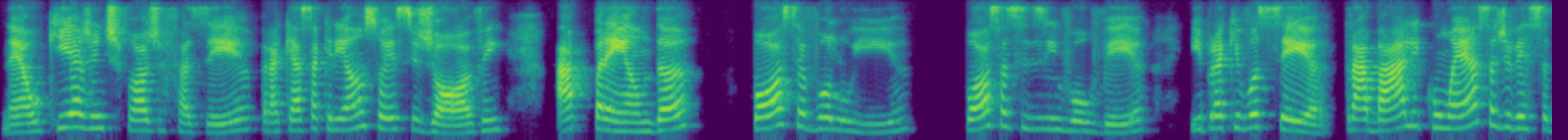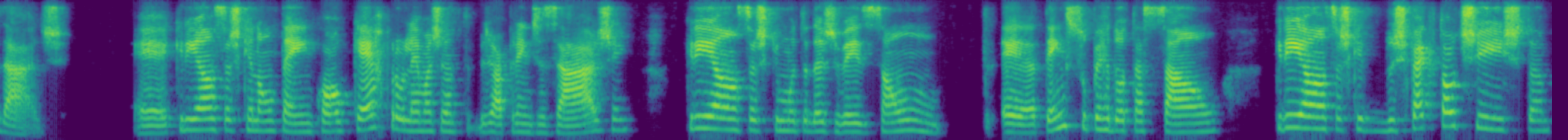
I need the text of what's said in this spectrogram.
Né? O que a gente pode fazer para que essa criança ou esse jovem aprenda, possa evoluir, possa se desenvolver e para que você trabalhe com essa diversidade. É, crianças que não têm qualquer problema de, de, aprendizagem, crianças que muitas das vezes são é, têm superdotação, crianças que do espectro autista,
